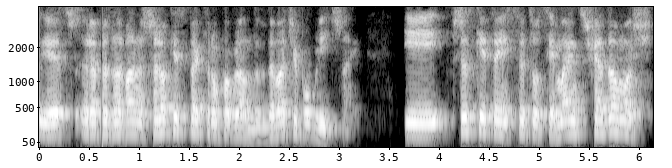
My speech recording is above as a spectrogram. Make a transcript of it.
jest reprezentowane szerokie spektrum poglądów w debacie publicznej i wszystkie te instytucje, mając świadomość,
